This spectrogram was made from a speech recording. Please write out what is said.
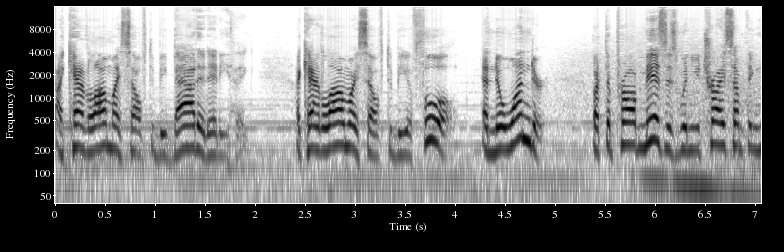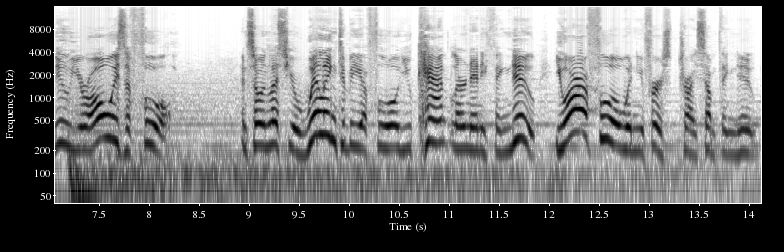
I can't allow myself to be bad at anything. I can't allow myself to be a fool. And no wonder. But the problem is, is when you try something new, you're always a fool. And so, unless you're willing to be a fool, you can't learn anything new. You are a fool when you first try something new,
